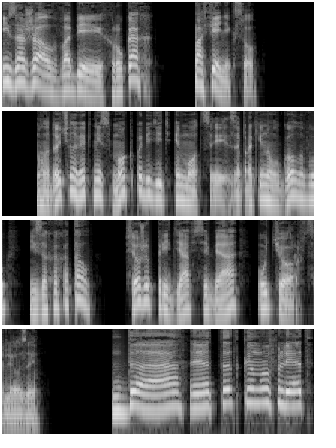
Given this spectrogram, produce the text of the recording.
и зажал в обеих руках по фениксу. Молодой человек не смог победить эмоции, запрокинул голову и захохотал. Все же, придя в себя, утер слезы. «Да, этот камуфлет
